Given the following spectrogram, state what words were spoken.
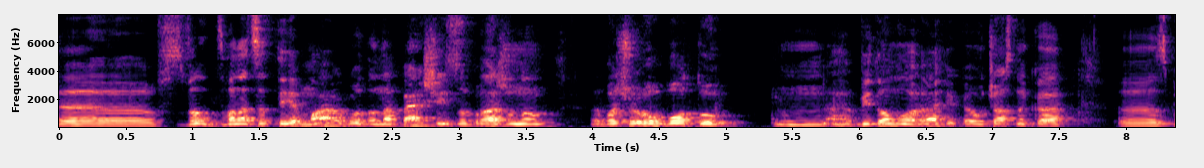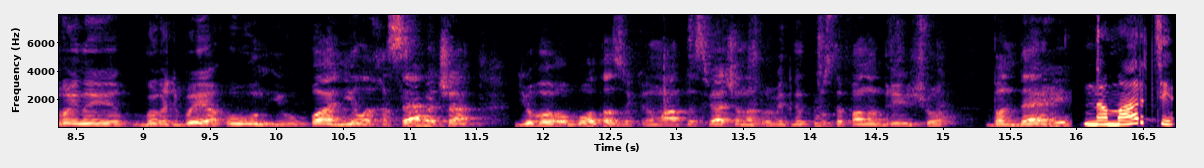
е, з 12 марок. На першій зображено бачу роботу відомого графіка, учасника е, збройної боротьби ОУН і УПА Ніла Хасевича. Його робота, зокрема, присвячена провіднику Степану Андрійовичу Бандері. На марці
